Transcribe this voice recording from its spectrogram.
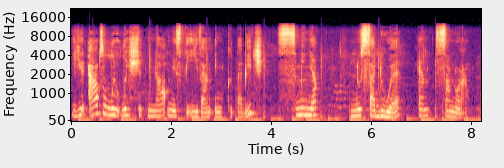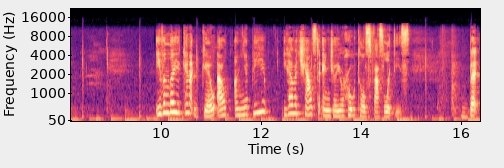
you absolutely should not miss the event in Kuta Beach, Seminyak, Nusa Dua, and Sanur. Even though you cannot go out on Nyepi, you have a chance to enjoy your hotel's facilities. But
